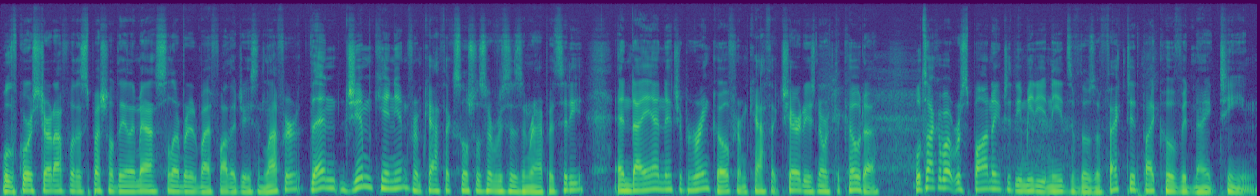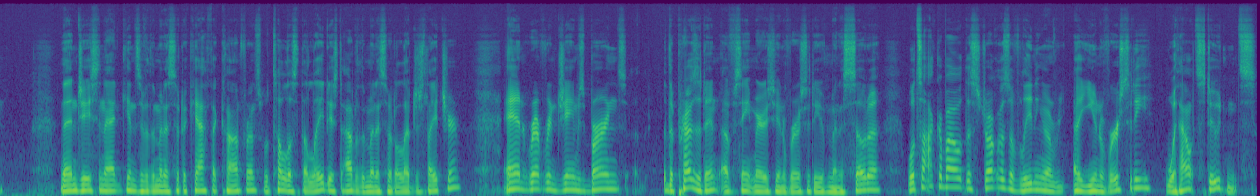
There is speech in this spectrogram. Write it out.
We'll, of course, start off with a special daily mass celebrated by Father Jason Lefor, then Jim Kenyon from Catholic Social Services in Rapid City, and Diane Nichiparenko from Catholic Charities North Dakota. We'll talk about responding to the immediate needs of those affected by COVID 19. Then Jason Adkins of the Minnesota Catholic Conference will tell us the latest out of the Minnesota legislature. And Reverend James Burns, the president of St. Mary's University of Minnesota, will talk about the struggles of leading a, a university without students.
